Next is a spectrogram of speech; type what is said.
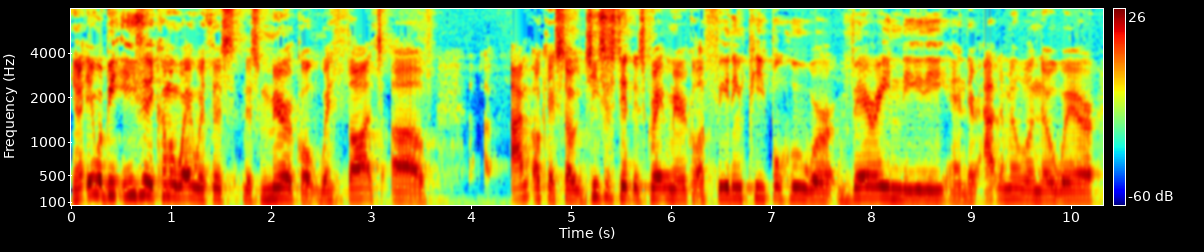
You know, it would be easy to come away with this this miracle with thoughts of I'm okay. So Jesus did this great miracle of feeding people who were very needy and they're out in the middle of nowhere.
